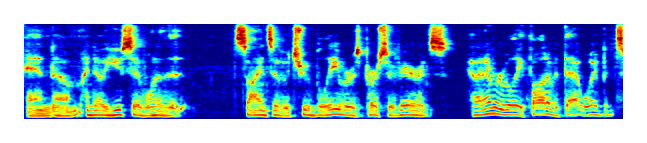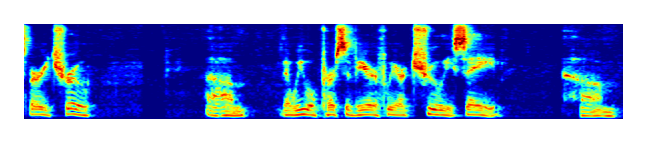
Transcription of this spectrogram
And um, I know you said one of the signs of a true believer is perseverance. And I never really thought of it that way, but it's very true um, that we will persevere if we are truly saved. Um,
